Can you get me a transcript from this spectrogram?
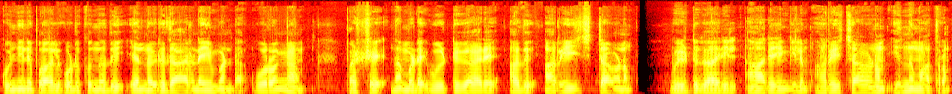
കുഞ്ഞിന് പാൽ കൊടുക്കുന്നത് എന്നൊരു ധാരണയും വേണ്ട ഉറങ്ങാം. പക്ഷേ നമ്മുടെ വീട്ടുകാരെ അത് അറിയിച്ചിട്ടാവണം. വീട്ടുകാരിൽ ആരെയെങ്കിലും അറിയിച്ചാവണം എന്ന് മാത്രം.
